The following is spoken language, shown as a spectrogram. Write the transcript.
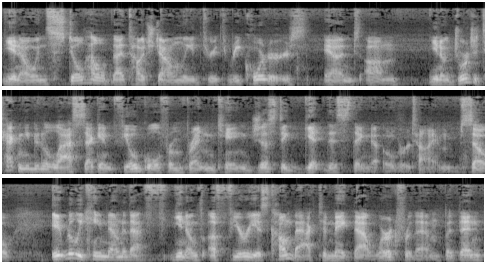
you know, and still held that touchdown lead through three quarters. And, um, you know, Georgia Tech needed a last second field goal from Brenton King just to get this thing to overtime. So it really came down to that, you know, a furious comeback to make that work for them. But then,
